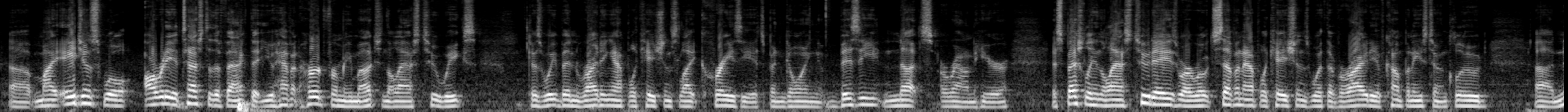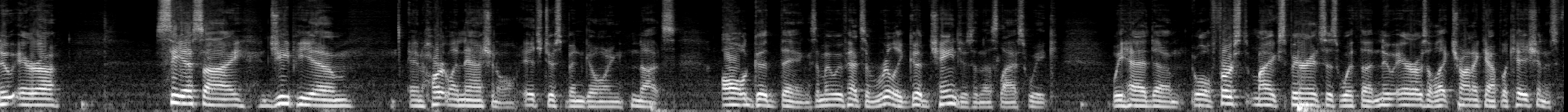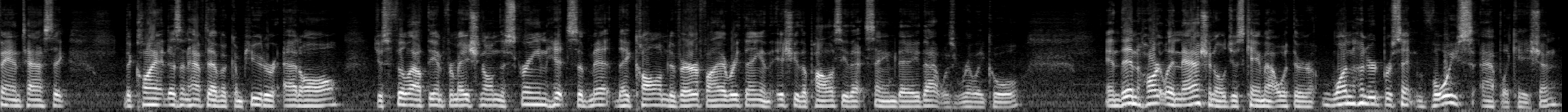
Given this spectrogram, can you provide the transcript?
Uh, my agents will already attest to the fact that you haven't heard from me much in the last two weeks because we've been writing applications like crazy. It's been going busy nuts around here, especially in the last two days where I wrote seven applications with a variety of companies to include uh, New Era, CSI, GPM, and Heartland National. It's just been going nuts. All good things. I mean, we've had some really good changes in this last week. We had, um, well, first, my experiences with uh, New Era's electronic application is fantastic. The client doesn't have to have a computer at all. Just fill out the information on the screen, hit submit. They call them to verify everything and issue the policy that same day. That was really cool. And then Heartland National just came out with their 100% voice application,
